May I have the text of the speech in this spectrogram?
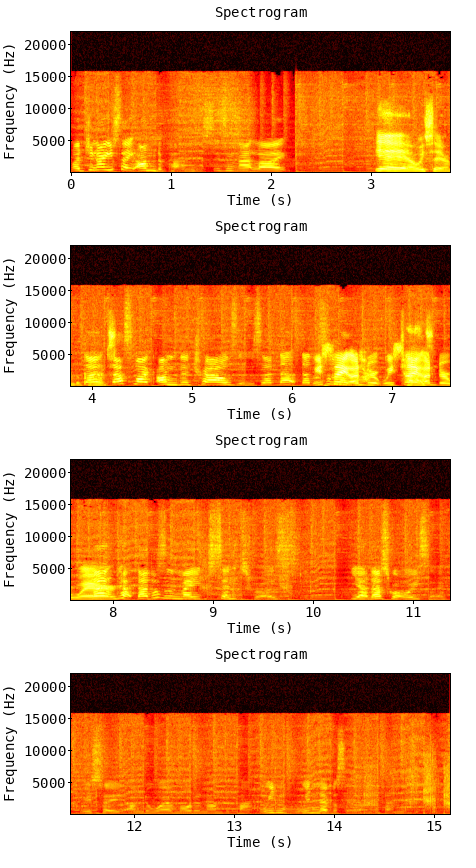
Like, do you know you say underpants? Isn't that like Yeah, yeah, yeah, we say that? underpants. That's like under trousers. That that that We doesn't say make, under. We say Guys. underwear. That, that, that doesn't make sense for us. Yeah, that's what we say. We say underwear more than underpants. We we never say underpants.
